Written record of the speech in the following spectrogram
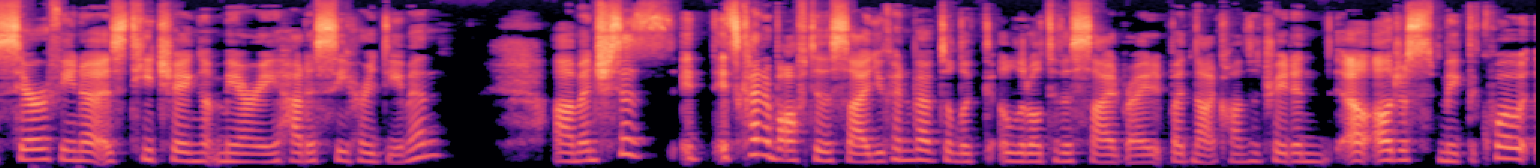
Serafina is teaching Mary how to see her daemon. Um, and she says it, it's kind of off to the side. You kind of have to look a little to the side, right? But not concentrate. And I'll, I'll just make the quote.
